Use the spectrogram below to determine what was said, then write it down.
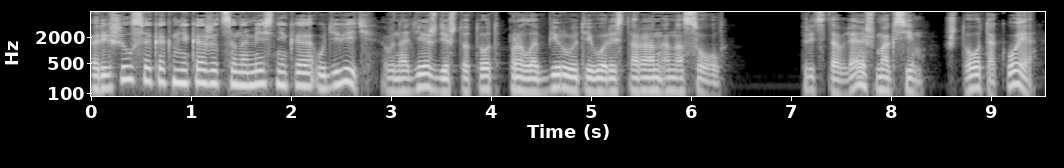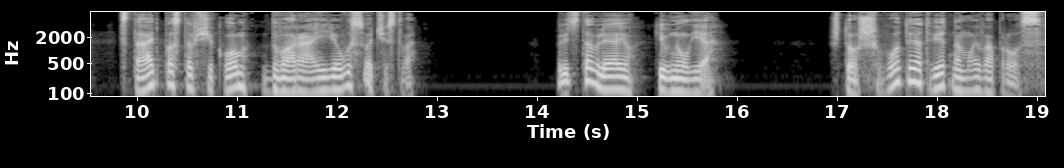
Решился, как мне кажется, наместника удивить, в надежде, что тот пролоббирует его ресторан Анасол. Представляешь, Максим, что такое стать поставщиком двора ее высочества? «Представляю», – кивнул я. Что ж, вот и ответ на мой вопрос.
